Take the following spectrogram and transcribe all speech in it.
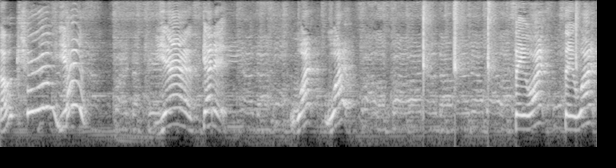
Okay, yes. Yes, get it. What? What? Say what? Say what?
